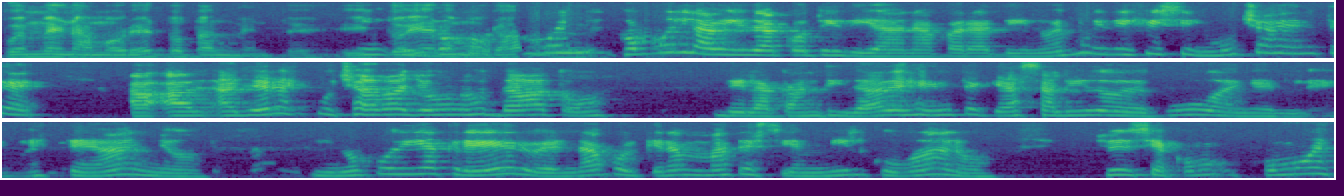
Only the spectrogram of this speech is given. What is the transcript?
pues me enamoré totalmente. Y, estoy enamorado. ¿cómo es, ¿Cómo es la vida cotidiana para ti? No es muy difícil. Mucha gente ayer escuchaba yo unos datos de la cantidad de gente que ha salido de Cuba en, este año y no podía creer, ¿verdad? Porque eran más de 100 mil cubanos. Yo decía, ¿cómo, cómo es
